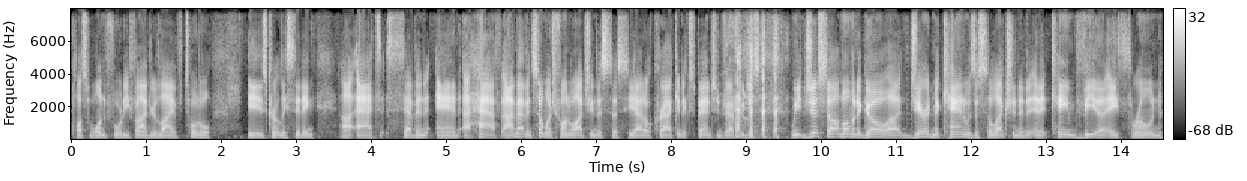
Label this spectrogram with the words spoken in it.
plus 145. Your live total is currently sitting uh, at seven and a half. I'm having so much fun watching this uh, Seattle Kraken expansion draft. We just we just saw a moment ago. Uh, Jared McCann was a selection, and, and it came via a thrown.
